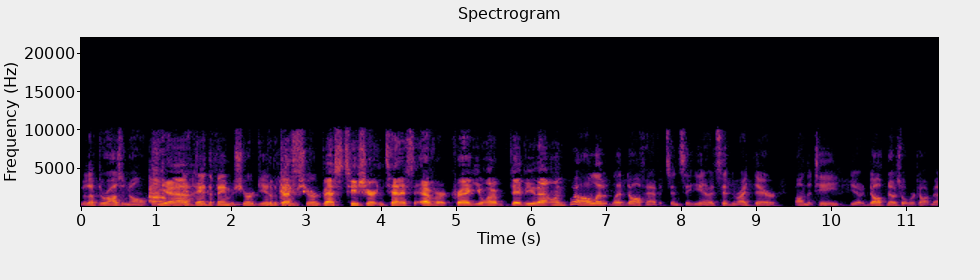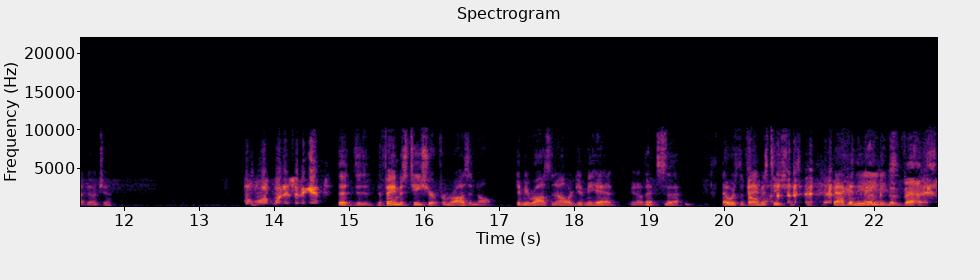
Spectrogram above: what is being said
We love the Rossignol. Um, yeah, they, they, had the famous shirt. Do you have the, the best, famous shirt? Best T-shirt in tennis ever. Craig, you want to debut that one? Well, I'll let, let Dolph have it since you know it's sitting right there on the tee. You know, Dolph knows what we're talking about, don't you? What, what, what is it again? The, the, the famous T-shirt from Rossignol. Give me Rossignol or give me head. You know, that's uh, that was the famous T-shirt back in the eighties. the best.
